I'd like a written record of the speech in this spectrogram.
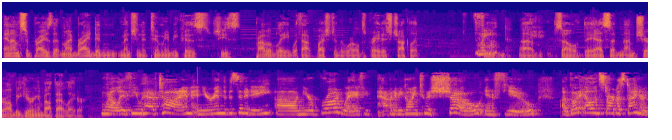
and I'm surprised that my bride didn't mention it to me because she's probably without question the world's greatest chocolate feed. Uh, so yes, I'm, I'm sure I'll be hearing about that later. Well, if you have time and you're in the vicinity uh, near Broadway, if you happen to be going to a show in a few, uh, go to Ellen Stardust Diner.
